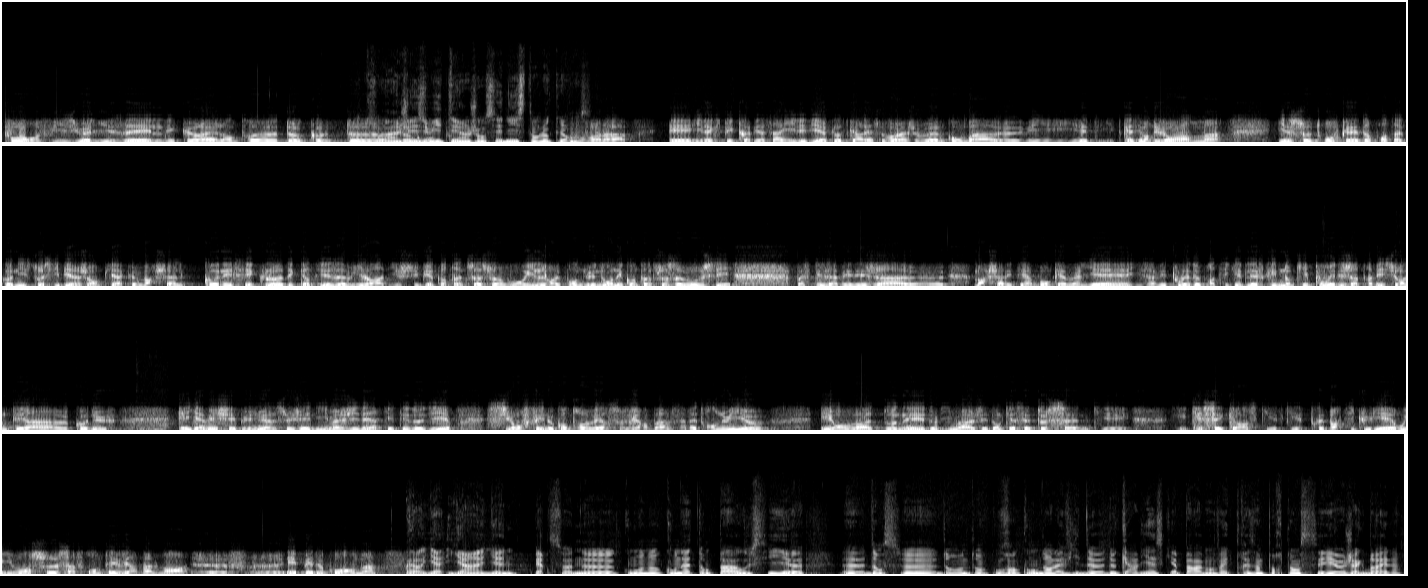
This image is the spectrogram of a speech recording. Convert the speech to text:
pour visualiser les querelles entre deux, deux entre un jésuite et un janséniste en l'occurrence. Voilà. Et il explique très bien ça. Il dit à Claude Carriès, voilà, je veux un combat. Euh, il, est quasiment du jour au lendemain. Il se trouve que les deux protagonistes, aussi bien Jean-Pierre que Marshall, connaissaient Claude. Et quand il les a vus, il leur a dit, je suis bien content que ce soit vous. Ils ont répondu, nous, on est content que ce soit vous aussi. Parce qu'ils avaient déjà, euh, Marshall était un bon cavalier. Ils avaient tous les deux pratiqué de l'escrime. Donc ils pouvaient déjà travailler sur un terrain euh, connu. Et il y avait chez Buñuel ce génie imaginaire qui était de dire, si on fait une controverse verbale, ça va être ennuyeux et on va donner de l'image. Et donc il y a cette scène qui est séquence, qui est, très particulière, où ils vont s'affronter verbalement, euh, euh, épée de coups en main. Alors il y a, une personne euh, qu'on n'attend pas aussi dans ce, dans, dans qu'on rencontre dans la vie de, de Carliès, qui apparemment va être très important, c'est Jacques Brel.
